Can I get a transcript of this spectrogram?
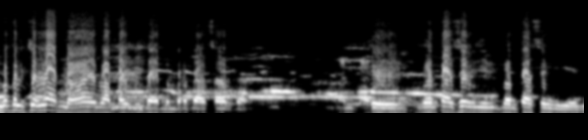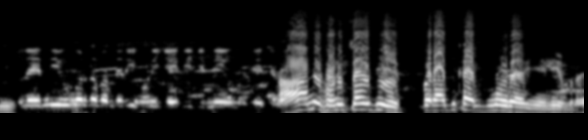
ਮਤਲਬ ਚੰਗਾ ਨਾਂ ਹੈ ਬਾਬਾ ਜੀ ਦਾ, ਨੰਬਰਦਾਰ ਸਾਹਿਬ ਦਾ। ਤੇ ਬੰਤਾ ਸਿੰਘ ਜੀ ਬੰਤਾ ਸਿੰਘ ਜੀ ਹੈ ਜੀ। ਮਤਲਬ ਇੰਨੀ ਉਮਰ ਦਾ ਬੰਦੇ ਦੀ ਹੋਣੀ ਚਾਹੀਦੀ ਜਿੰਨੀ ਉਮਰ ਦੇ ਚੱਲ ਹਾਂ ਨਹੀਂ ਹੋਣੀ ਚਾਹੀਦੀ ਹੈ ਪਰ ਅੱਜ ਕੱਲ ਨਹੀਂ ਰਹਿ ਇੰਨੀ ਉਮਰਾਂ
